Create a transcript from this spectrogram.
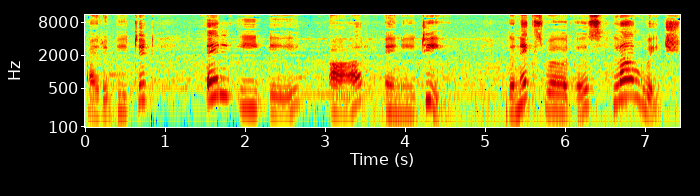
I repeat it L E A R N E D. The next word is language.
